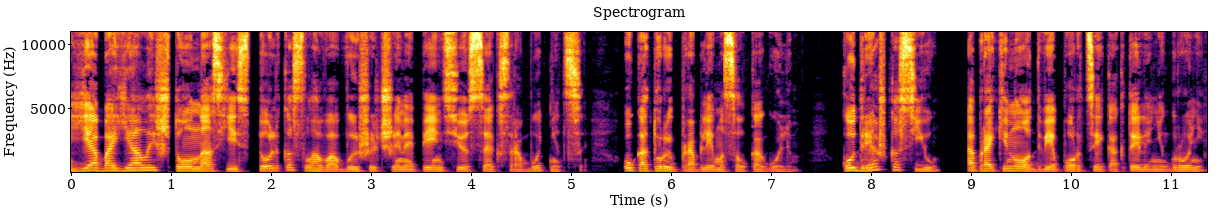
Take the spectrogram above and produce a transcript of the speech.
«Я боялась, что у нас есть только слова вышедшей на пенсию секс-работницы, у которой проблема с алкоголем. Кудряшка Сью опрокинула две порции коктейля Негрони,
